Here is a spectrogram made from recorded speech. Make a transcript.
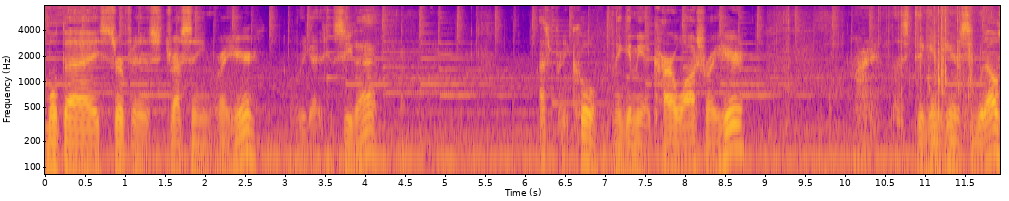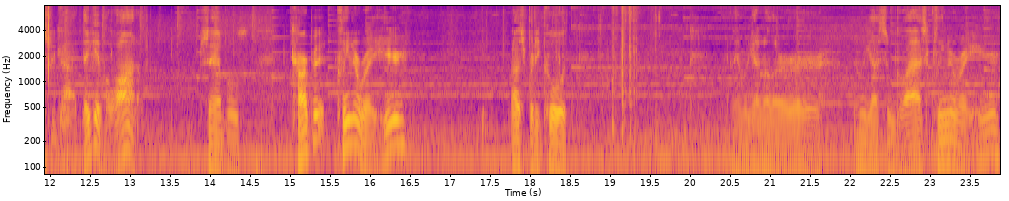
multi-surface dressing right here. Hopefully you guys can see that. That's pretty cool. And they give me a car wash right here. All right, let's dig in here and see what else we got. They give a lot of samples. Carpet cleaner right here. That's pretty cool. And then we got another, got some glass cleaner right here.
